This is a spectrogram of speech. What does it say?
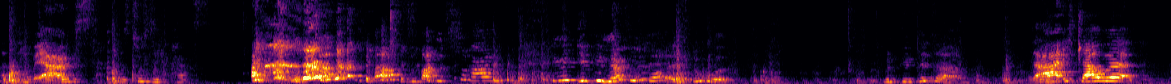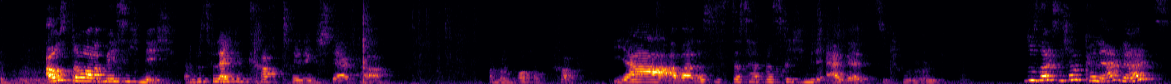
Also ich habe eher Angst, dass du es nicht packst. Das war ein Schrank. Ich gebe viel mehr für Sport als du. Ich bin viel fitter. Da, ich glaube, ausdauermäßig nicht. Du bist vielleicht im Krafttraining stärker. Aber man braucht auch Kraft. Ja, aber das, ist, das hat was richtig mit Ehrgeiz zu tun. Und Du sagst, ich habe keinen Ehrgeiz?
